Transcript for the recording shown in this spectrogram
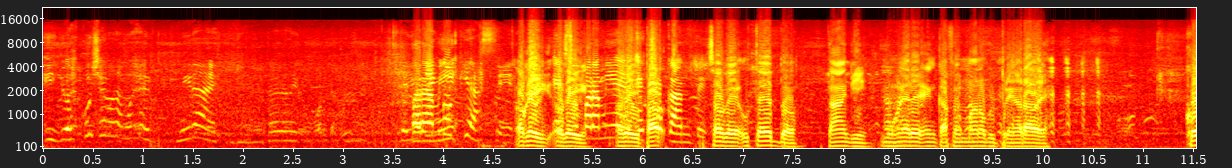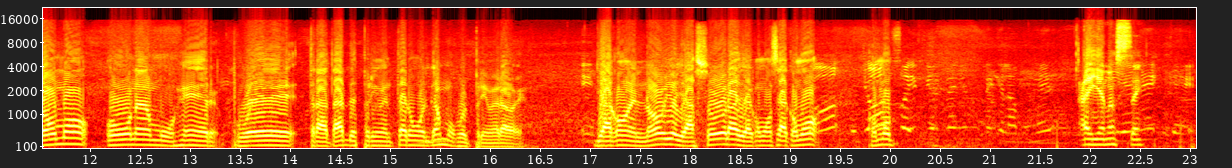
y yo escuché a una mujer, mira. ¿Qué Para mí- que hacer? Ok, Eso ok. para mí es- ok, es pa- chocante. o sea, que ustedes dos están aquí, mujeres en café en mano por primera vez. ¿Cómo una mujer puede tratar de experimentar un orgasmo por primera vez? Ya con el novio, ya sola, ya como sea, ¿cómo, Yo, yo cómo soy fiel creyente que la mujer Ay, yo no sé. que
